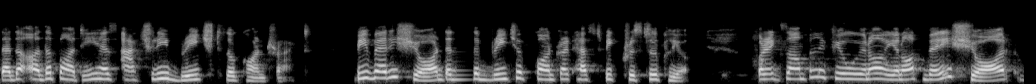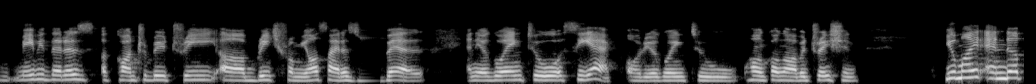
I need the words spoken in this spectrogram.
that the other party has actually breached the contract. Be very sure that the breach of contract has to be crystal clear. For example, if you you know you're not very sure, maybe there is a contributory uh, breach from your side as well, and you're going to SIAC or you're going to Hong Kong arbitration, you might end up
